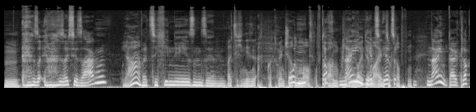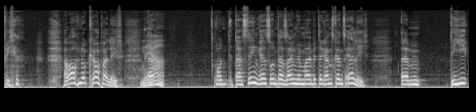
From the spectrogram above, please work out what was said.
Hm. Äh, Soll, soll ich dir sagen? Ja, Weil es die Chinesen sind. weil sich Chinesen. Ach Gott, Mensch, hör doch mal auf, auf die doch, armen kleinen nein, Leute immer jetzt- jetzt- einzuklopfen. Nein, da klopfe ich. Aber auch nur körperlich. Naja, Und das Ding ist, und da seien wir mal bitte ganz, ganz ehrlich, ähm, die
